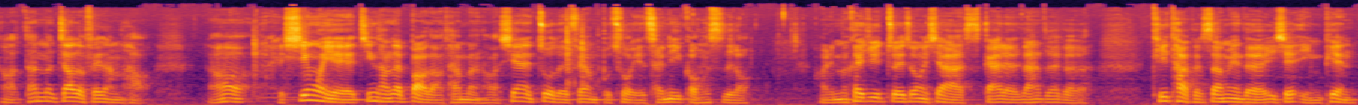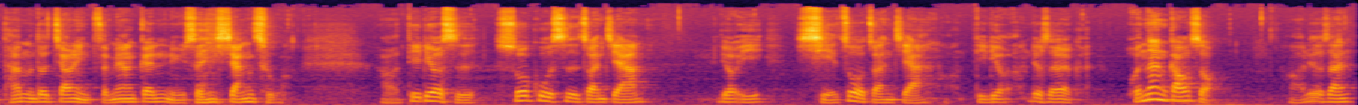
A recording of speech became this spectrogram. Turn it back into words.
好，他们教得非常好。然后新闻也经常在报道他们哈，现在做得非常不错，也成立公司喽。好，你们可以去追踪一下 Skyler 他这个 TikTok 上面的一些影片，他们都教你怎么样跟女生相处。好，第六十说故事专家，六一写作专家，第六六十二个文案高手，啊，六三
